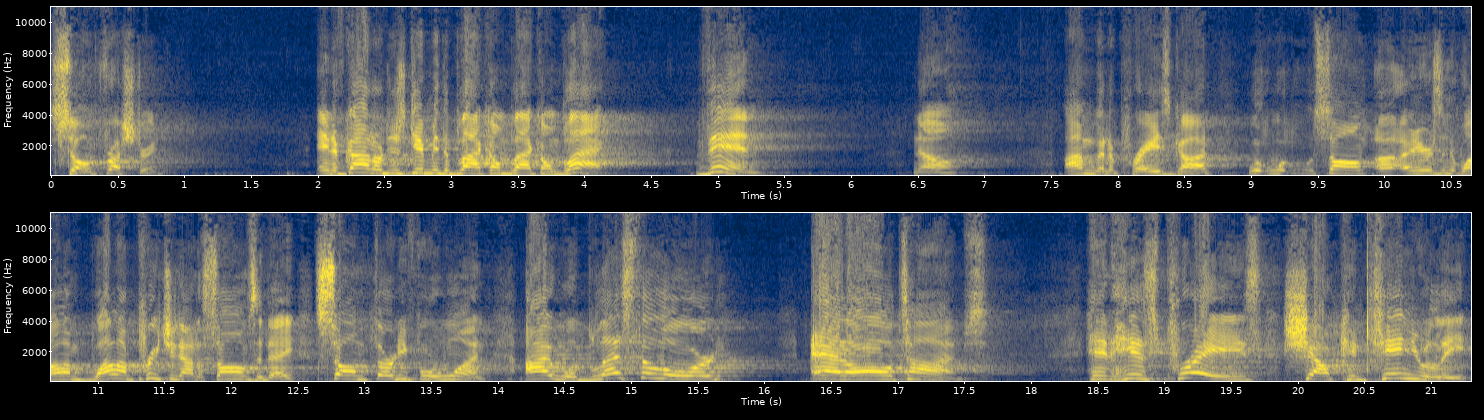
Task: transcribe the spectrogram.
So I'm frustrated. And if God will just give me the black on black on black, then no, I'm going to praise God. Psalm, uh, here's while I'm while I'm preaching out of Psalms today, Psalm 34 1. I will bless the Lord at all times, and his praise shall continually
